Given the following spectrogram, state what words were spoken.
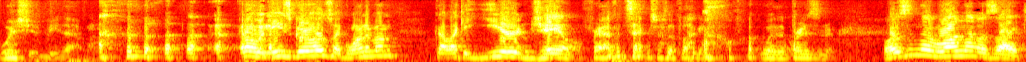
wish it'd be that one. oh, and these girls, like one of them, got like a year in jail for having sex with a fucking with a prisoner. Wasn't there one that was like,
